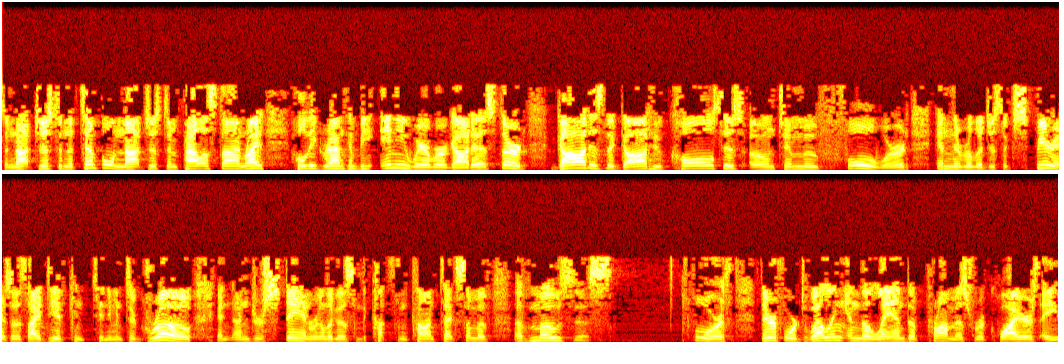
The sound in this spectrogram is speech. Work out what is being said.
So not just in the temple, not just in Palestine, right? Holy ground can be anywhere where God is. Third, God is the God who calls his own to move forward in the religious experience. So this idea of continuing to grow and understand. We're going to look at this in the context some of, of Moses forth, therefore, dwelling in the land of promise requires a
